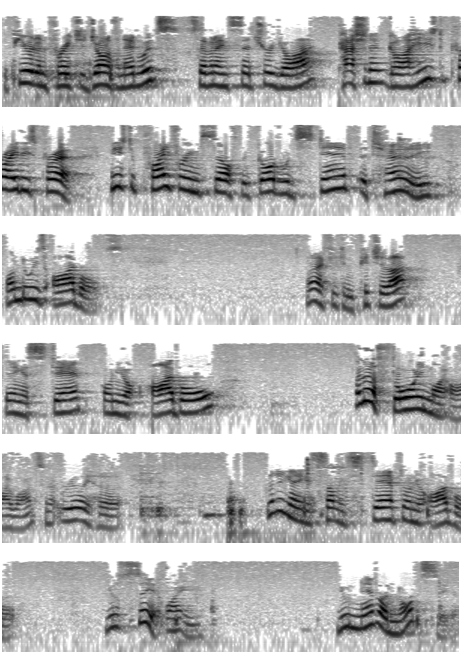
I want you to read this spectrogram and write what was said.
The Puritan preacher Jonathan Edwards, 17th century guy, passionate guy, he used to pray this prayer. He used to pray for himself that God would stamp eternity onto his eyeballs. I don't know if you can picture that, getting a stamp on your eyeball. I got a thorn in my eye once and it really hurt. Imagine getting something stamped on your eyeball. You'll see it, won't you? You'll never not see it.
